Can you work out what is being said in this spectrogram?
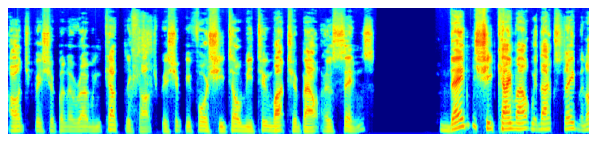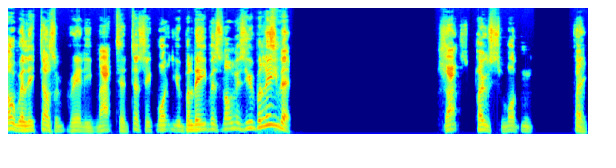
archbishop and a Roman Catholic archbishop before she told me too much about her sins. Then she came out with that statement oh, well, it doesn't really matter, does it, what you believe, as long as you believe it? That's postmodern faith.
